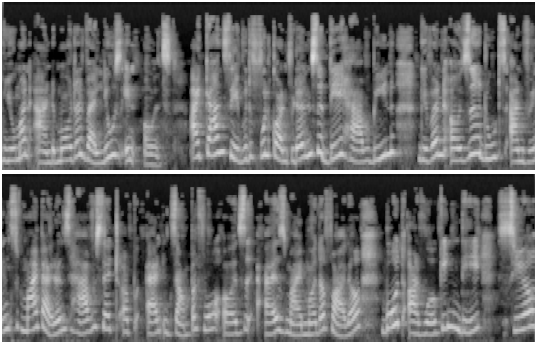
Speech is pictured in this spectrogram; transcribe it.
human and moral values in us. I can say with full confidence they have been given us roots and wings. My parents have set up an example for us as my mother father both are working. They share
